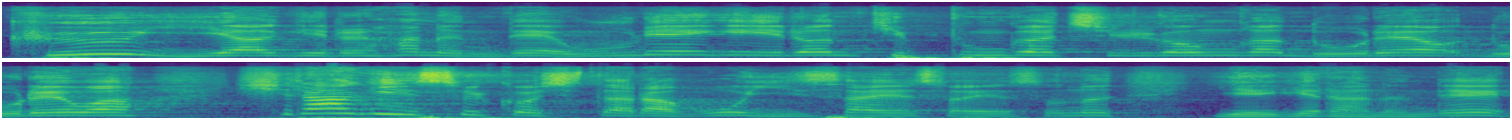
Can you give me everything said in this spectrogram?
그 이야기를 하는데 우리에게 이런 기쁨과 즐거움과 노래, 노래와 희락이 있을 것이다라고 이사에서에서는 얘기를 하는데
